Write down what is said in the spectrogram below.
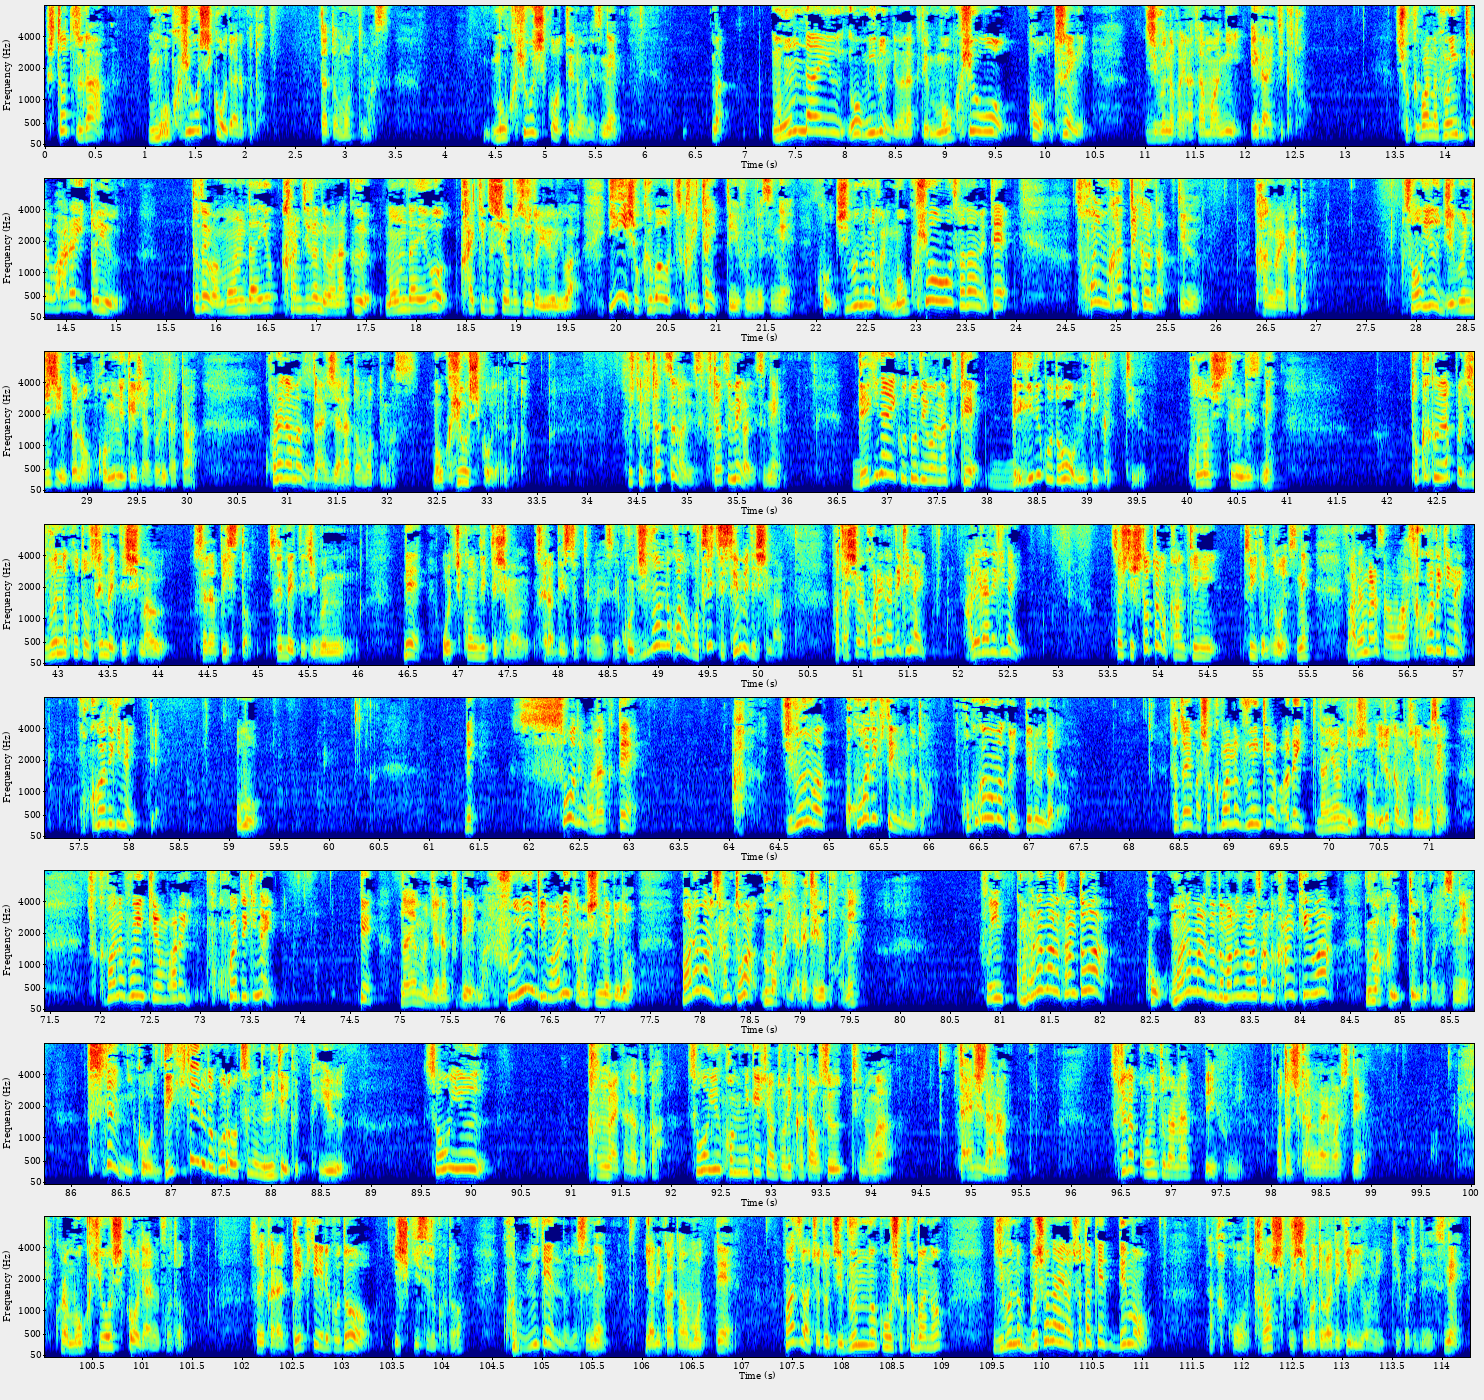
1つが目標思考であることだと思ってます。目標思考っていうのはですね、ま、問題を見るんではなくて目標をこう常に自分の中に頭に描いていくと。職場の雰囲気は悪いという例えば問題を感じるんではなく、問題を解決しようとするというよりは、いい職場を作りたいっていうふうにですね、こう自分の中に目標を定めて、そこに向かっていくんだっていう考え方。そういう自分自身とのコミュニケーションの取り方。これがまず大事だなと思ってます。目標思考であること。そして二つがです、二つ目がですね、できないことではなくて、できることを見ていくっていう、この視点ですね。とかくやっぱ自分のことを責めてしまうセラピスト、責めて自分で落ち込んでいってしまうセラピストっていうのはですね、こう自分のことをついつい責めてしまう。私はこれができない。あれができない。そして人との関係についてもそうですね。〇〇さんはあそこができない。ここができないって思う。で、そうではなくて、あ、自分はここができているんだと。ここがうまくいってるんだと。例えば職場の雰囲気が悪いって悩んでる人もいるかもしれません。職場の雰囲気が悪い。ここができない。って悩むんじゃなくて、まあ、雰囲気悪いかもしんないけど、〇〇さんとはうまくやれてるとかね。雰囲気、〇〇さんとは、こう、〇〇さんと〇〇さんと関係はうまくいってるとかですね。常にこう、できているところを常に見ていくっていう、そういう考え方とか、そういうコミュニケーションの取り方をするっていうのが大事だな。それがポイントだなっていうふうに私考えまして、これは目標思考であること、それからできていることを意識すること、この2点のですね、やり方を持って、まずはちょっと自分のこう職場の、自分の部署内の人だけでも、なんかこう楽しく仕事ができるようにっていうことでですね、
